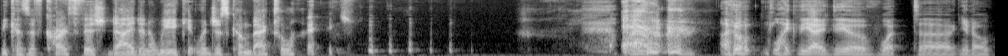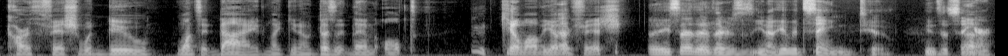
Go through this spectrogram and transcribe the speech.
because if Karthfish died in a week, it would just come back to life. I don't like the idea of what uh, you know Karthfish would do once it died. Like, you know, does it then ult kill all the other fish? he said that there's, you know, he would sing too. He's a singer,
